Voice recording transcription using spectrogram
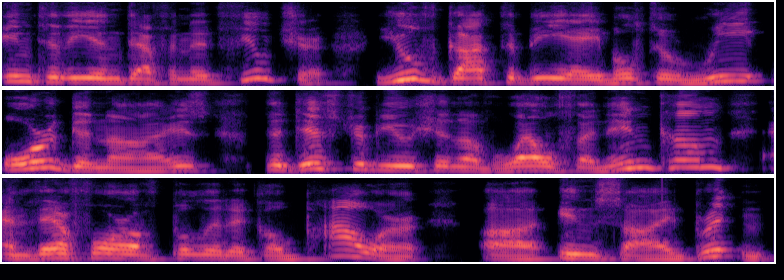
into the indefinite future. You've got to be able to reorganize the distribution of wealth and income, and therefore of political power uh, inside Britain.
